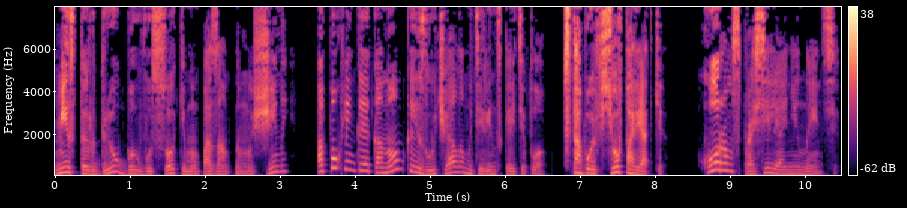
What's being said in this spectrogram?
Мистер Дрю был высоким импозантным мужчиной, а пухленькая экономка излучала материнское тепло. «С тобой все в порядке?» Хором спросили они Нэнси.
